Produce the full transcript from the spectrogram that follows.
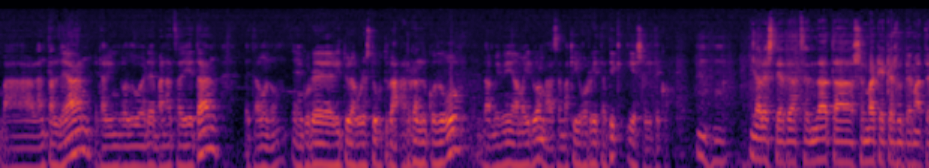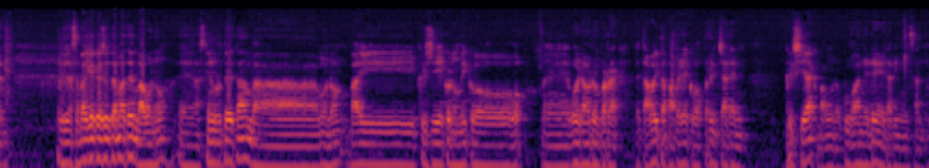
ba, lantaldean, eragingo du ere banatzaileetan, Eta bueno, e, gure egitura, gure estruktura argalduko dugu, da 2013an ba zenbaki gorrietatik ies egiteko. Mhm. Ja beste ateratzen da ta zenbakiek ez dute ematen. Hori da zenbakiek ez dute ematen, ba bueno, e, azken urteetan ba bueno, bai krisi ekonomiko eh goera orokorrak eta baita papereko prentsaren krisiak, ba bueno, gugan ere eragin izan du,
